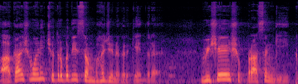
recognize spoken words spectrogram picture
आकाशवाणी छत्रपती संभाजीनगर केंद्र. विशेष प्रासंगिक.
